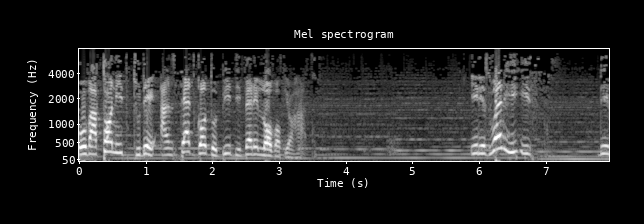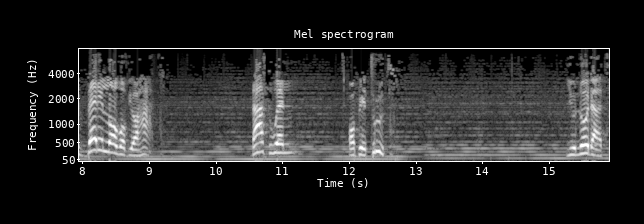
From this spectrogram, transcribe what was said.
overturn it today and set God to be the very love of your heart. Mm. It is when He is the very love of your heart. That's when, of a truth, you know that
